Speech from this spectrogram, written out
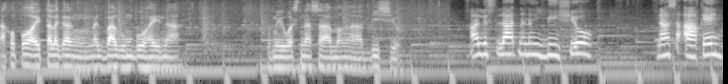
ako po ay talagang nagbagong buhay na tumiwas na sa mga bisyo. Alos lahat na ng bisyo nasa akin.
